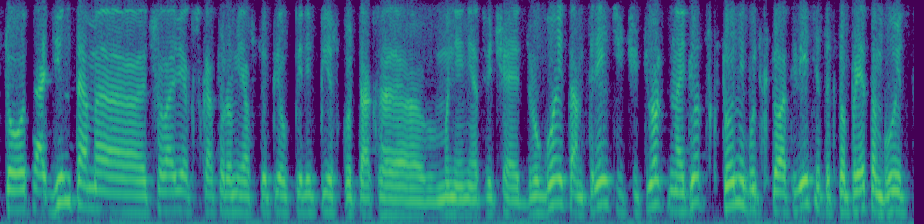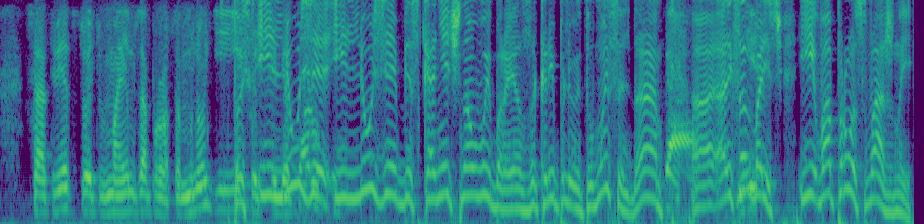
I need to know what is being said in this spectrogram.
Что вот один там э, человек, с которым я вступил в переписку, так э, мне не отвечает, другой, там третий, четвертый, найдется кто-нибудь, кто ответит и кто при этом будет соответствовать моим запросам. Многие То есть иллюзия, пару- иллюзия бесконечного выбора. Я закреплю эту мысль, да. А, Александр И- Борисович, и вопрос важный.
